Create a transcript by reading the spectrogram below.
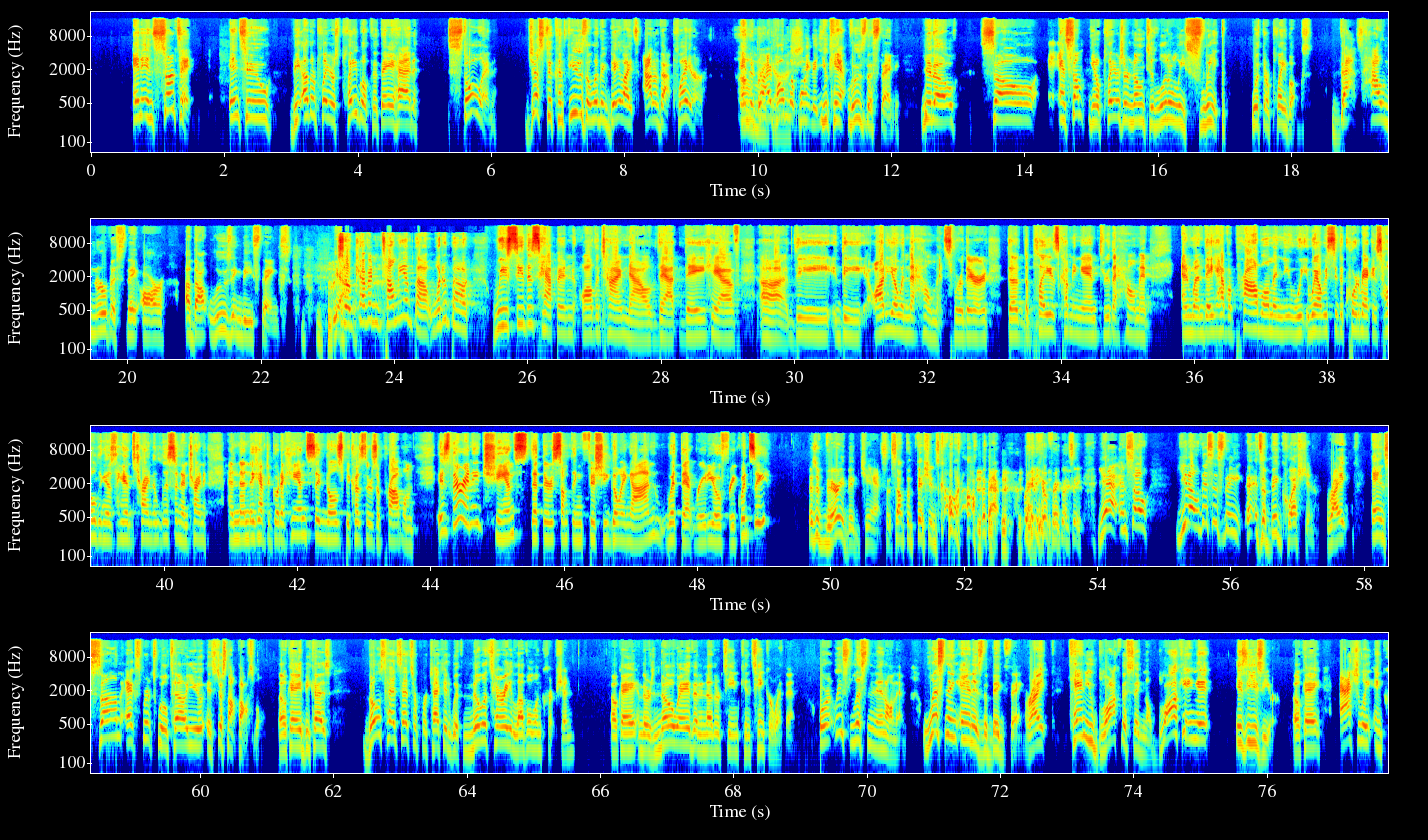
and insert it into the other player's playbook that they had stolen just to confuse the living daylights out of that player and oh to drive gosh. home the point that you can't lose this thing, you know? So, and some, you know, players are known to literally sleep with their playbooks. That's how nervous they are about losing these things. Yeah. So, Kevin, tell me about what about we see this happen all the time now that they have uh, the the audio in the helmets where they're the the play is coming in through the helmet and when they have a problem and you we, we, always see the quarterback is holding his hands trying to listen and trying to and then they have to go to hand signals because there's a problem. Is there any chance that there's something fishy going on with that radio frequency? There's a very big chance that something fishy's going on with that radio frequency. Yeah and so you know this is the it's a big question right? And some experts will tell you it's just not possible okay? Because those headsets are protected with military level encryption Okay. And there's no way that another team can tinker with them or at least listening in on them. Listening in is the big thing, right? Can you block the signal? Blocking it is easier. Okay. Actually, inc-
